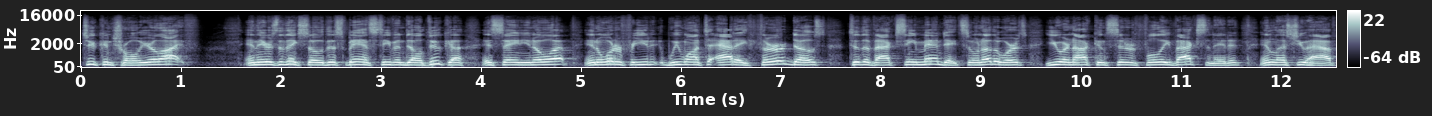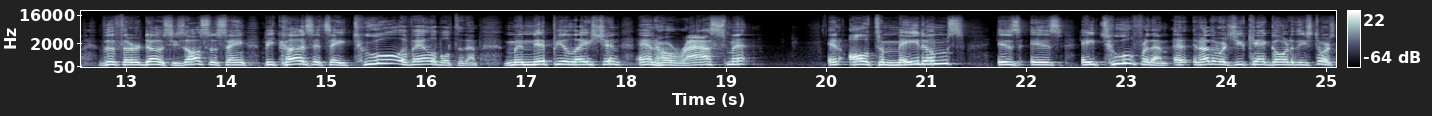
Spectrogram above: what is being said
to control your life. And here's the thing. So this man, Stephen Del Duca, is saying, you know what? In order for you, to, we want to add a third dose to the vaccine mandate. So in other words, you are not considered fully vaccinated unless you have the third dose. He's also saying because it's a tool available to them, manipulation and harassment and ultimatums is is a tool for them. In other words, you can't go into these stores.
